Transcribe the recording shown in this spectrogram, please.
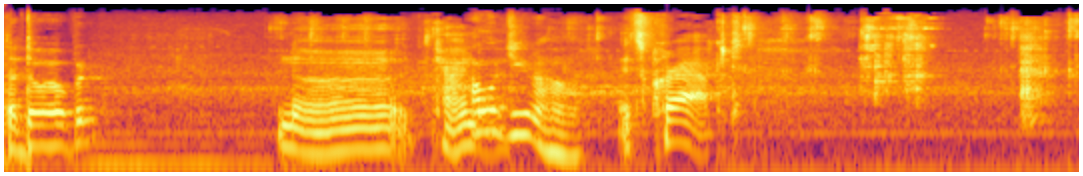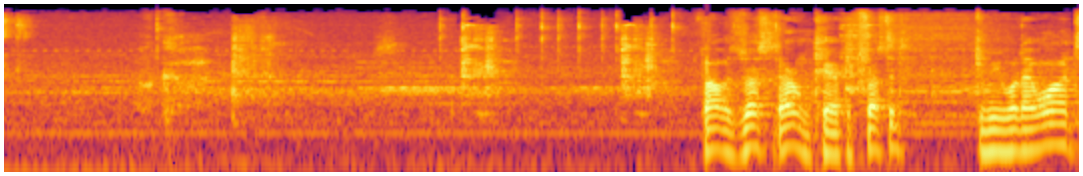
The door open? No, kinda. How would you know? It's cracked. Oh god. If I was rusted, I don't care if it's rusted. Give me what I want.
